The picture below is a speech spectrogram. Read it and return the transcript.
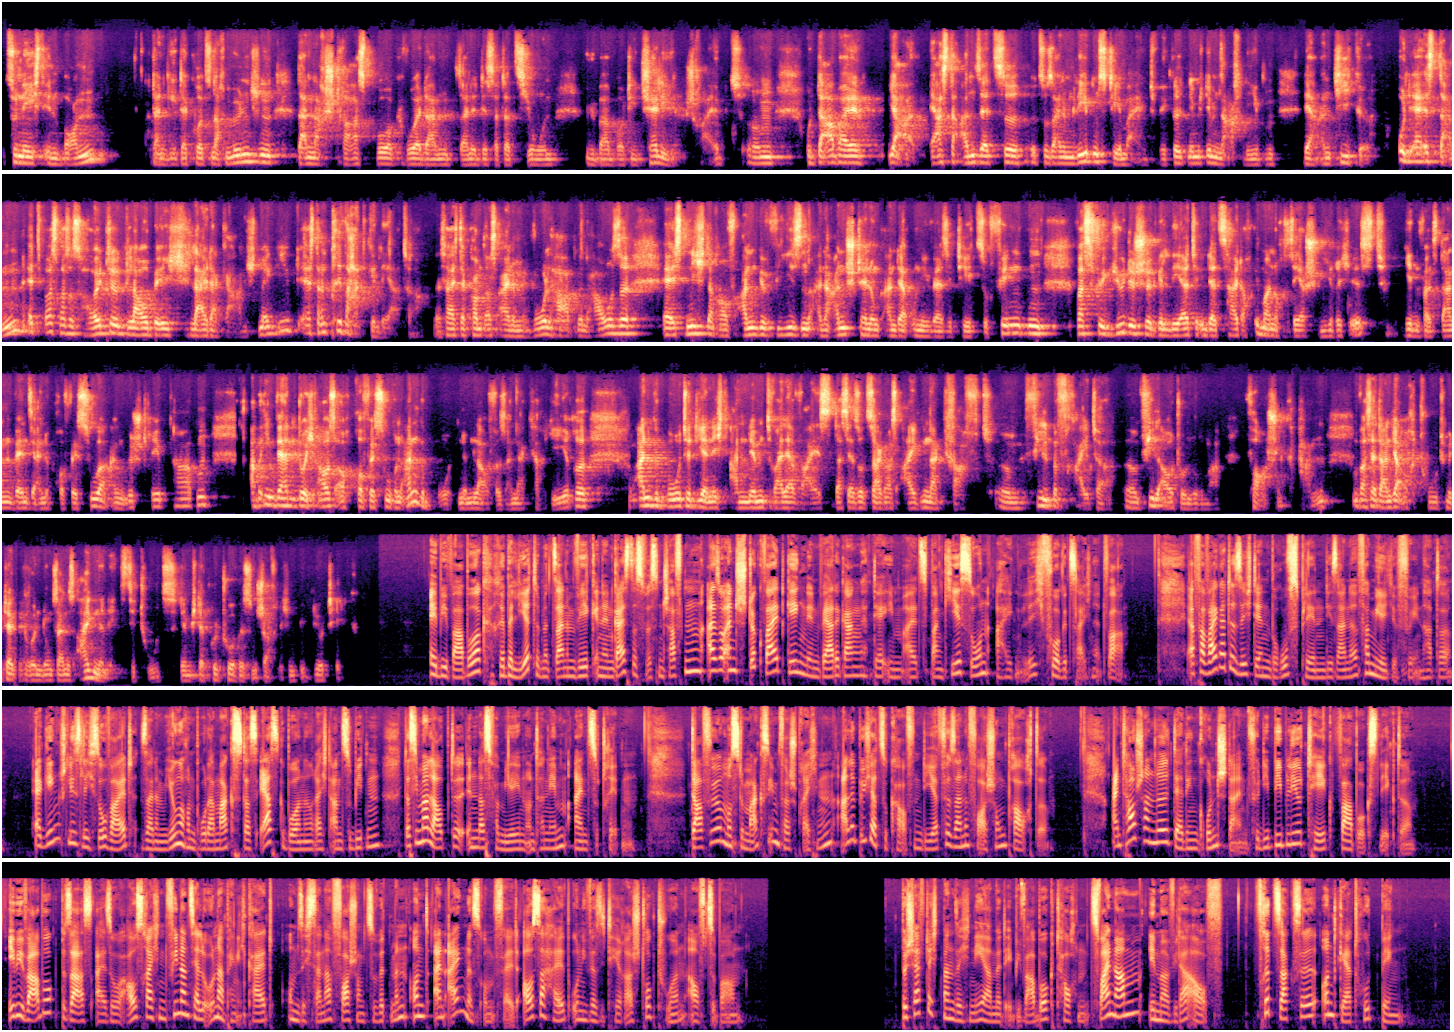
zunächst in Bonn, dann geht er kurz nach München, dann nach Straßburg, wo er dann seine Dissertation über Botticelli schreibt ähm, und dabei ja erste Ansätze zu seinem Lebensthema entwickelt, nämlich dem Nachleben der Antike. Und er ist dann etwas, was es heute, glaube ich, leider gar nicht mehr gibt. Er ist dann Privatgelehrter. Das heißt, er kommt aus einem wohlhabenden Hause. Er ist nicht darauf angewiesen, eine Anstellung an der Universität zu finden, was für jüdische Gelehrte in der Zeit auch immer noch sehr schwierig ist. Jedenfalls dann, wenn sie eine Professur angestrebt haben. Aber ihm werden durchaus auch Professuren angeboten im Laufe seiner Karriere. Angebote, die er nicht annimmt, weil er weiß, dass er sozusagen aus eigener Kraft ähm, viel befreiter, äh, viel autonomer forschen kann. Und was er dann ja auch tut mit der Gründung seines eigenen Instituts, nämlich der Kulturwissenschaftlichen Bibliothek. Ebi Warburg rebellierte mit seinem Weg in den Geisteswissenschaften also ein Stück weit gegen den Werdegang, der ihm als Bankierssohn eigentlich vorgezeichnet war. Er verweigerte sich den Berufsplänen, die seine Familie für ihn hatte. Er ging schließlich so weit, seinem jüngeren Bruder Max das Erstgeborenenrecht anzubieten, das ihm erlaubte, in das Familienunternehmen einzutreten. Dafür musste Max ihm versprechen, alle Bücher zu kaufen, die er für seine Forschung brauchte. Ein Tauschhandel, der den Grundstein für die Bibliothek Warburgs legte. Ebi Warburg besaß also ausreichend finanzielle Unabhängigkeit, um sich seiner Forschung zu widmen und ein eigenes Umfeld außerhalb universitärer Strukturen aufzubauen. Beschäftigt man sich näher mit Ebi Warburg, tauchen zwei Namen immer wieder auf. Fritz Sachsel und Gertrud Bing.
